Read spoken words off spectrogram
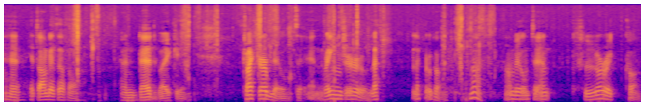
heter han blitt derfor. Undead Viking. Tracker blir om til en Ranger og Lep Leprechaun. Ah, han blir om til en Floricon.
